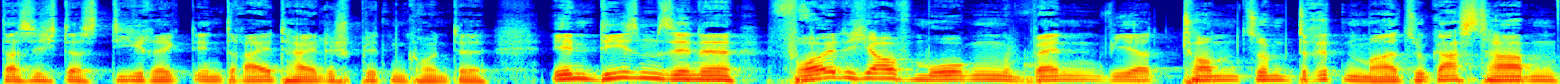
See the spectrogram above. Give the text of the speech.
dass ich das direkt in drei Teile splitten konnte. In diesem Sinne, freu dich auf morgen, wenn wir Tom zum dritten Mal zu Gast haben.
